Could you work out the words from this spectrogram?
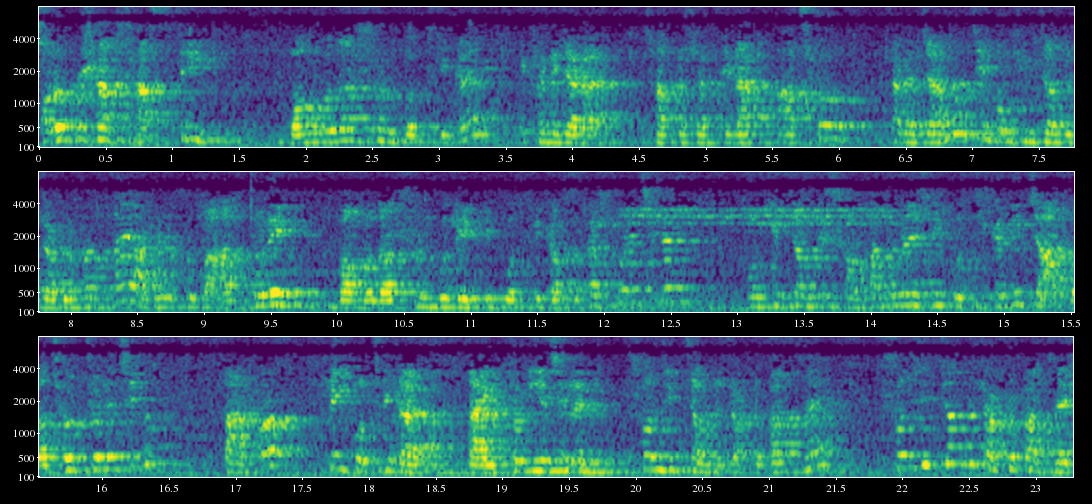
হরপ্রসাদ শাস্ত্রী বঙ্গদর্শন পত্রিকায় এখানে যারা ছাত্রছাত্রীরা আছো, তারা জানো যে বঙ্কিমচন্দ্র চট্টোপাধ্যায় আঠারোশো বাহাত্তরে বঙ্গদর্শন বলে একটি পত্রিকা প্রকাশ করেছিলেন। বঙ্কিমচন্দ্রের সম্পাদনায় সেই পত্রিকাটি চার বছর চলেছিল। তারপর সেই পত্রিকার দায়িত্ব নিয়েছিলেন সঞ্জীব চন্দ্র চট্টোপাধ্যায়। সঞ্জীব চন্দ্র চট্টোপাধ্যায়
